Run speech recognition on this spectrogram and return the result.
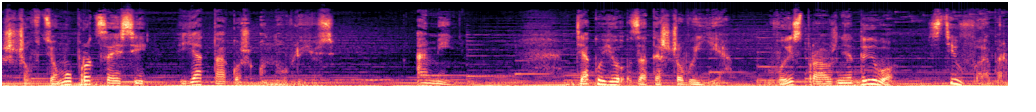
що в цьому процесі я також оновлююсь. Амінь. Дякую за те, що ви є. Ви справжнє диво. Стів Вебер.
